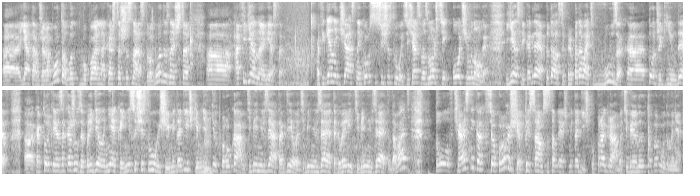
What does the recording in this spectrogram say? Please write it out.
Я там же работал, вот буквально, кажется, с 16 года, значит, офигенное место. Офигенные частные курсы существуют. Сейчас возможностей очень много. Если, когда я пытался преподавать в вузах а, тот же геймдев, а, как только я захожу за пределы некой несуществующей методички, мне бьют по рукам, тебе нельзя так делать, тебе нельзя это говорить, тебе нельзя это давать, то в частниках все проще. Ты сам составляешь методичку, программу, тебе дают оборудование.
